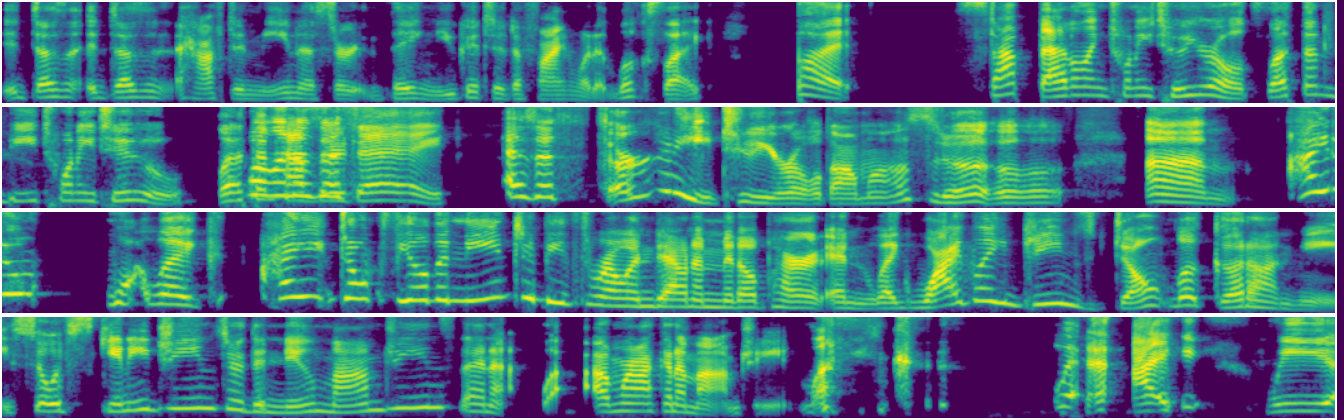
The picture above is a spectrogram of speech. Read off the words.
it doesn't it doesn't have to mean a certain thing. You get to define what it looks like. But stop battling 22 year olds. Let them be 22. Let Well, them have their a- day. as a 32 year old almost uh, um i don't like i don't feel the need to be throwing down a middle part and like wide leg jeans don't look good on me so if skinny jeans are the new mom jeans then uh, I- i'm rocking a mom jean like I we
